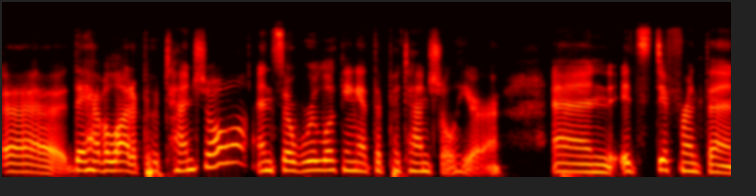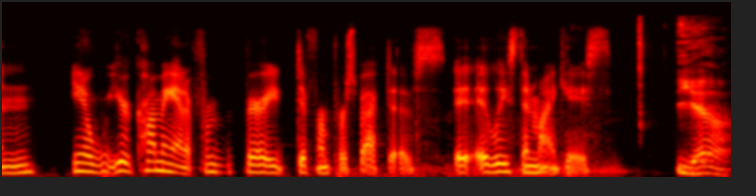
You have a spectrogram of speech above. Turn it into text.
uh, they have a lot of potential. And so we're looking at the potential here. And it's different than, you know, you're coming at it from very different perspectives, at least in my case. Yeah.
